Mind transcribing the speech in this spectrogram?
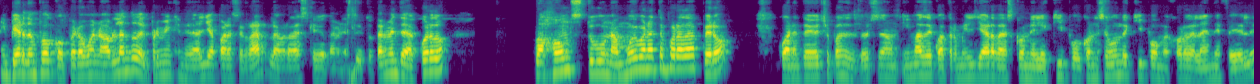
y pierde un poco, pero bueno, hablando del premio en general, ya para cerrar, la verdad es que yo también estoy totalmente de acuerdo. Mahomes tuvo una muy buena temporada, pero 48 pases de touchdown y más de 4.000 yardas con el equipo, con el segundo equipo mejor de la NFL.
